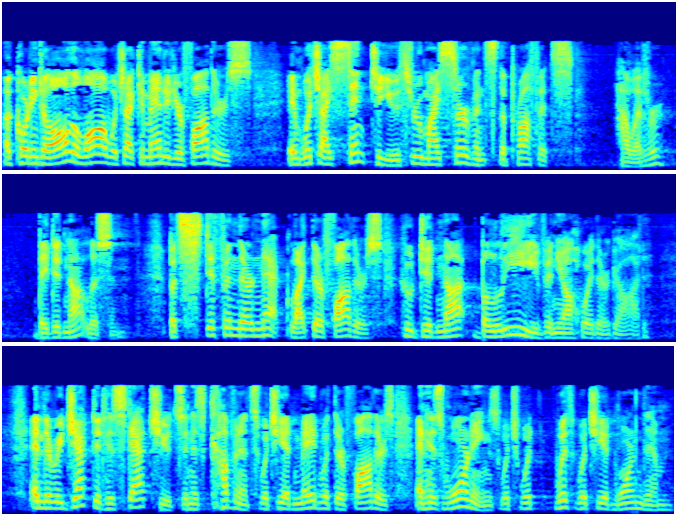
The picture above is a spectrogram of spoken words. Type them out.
according to all the law which I commanded your fathers, and which I sent to you through my servants, the prophets. However, they did not listen, but stiffened their neck like their fathers, who did not believe in Yahweh their God. And they rejected his statutes and his covenants which he had made with their fathers and his warnings which, with which he had warned them.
